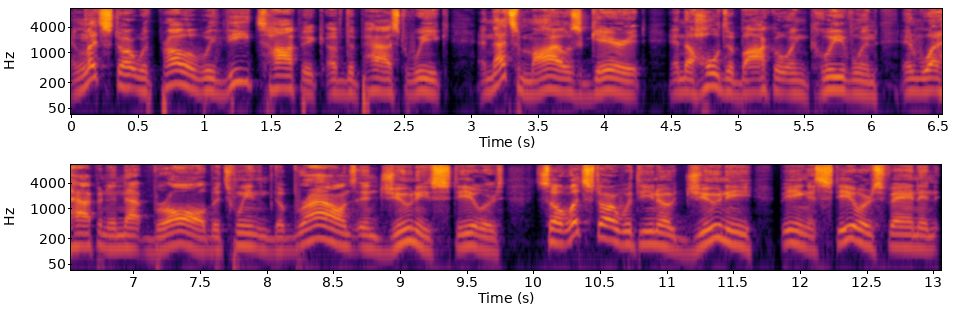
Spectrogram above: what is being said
And let's start with probably the topic of the past week, and that's Myles Garrett and the whole debacle in Cleveland and what happened in that brawl between the Browns and Junie's Steelers. So let's start with, you know, Junie being a Steelers fan and,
